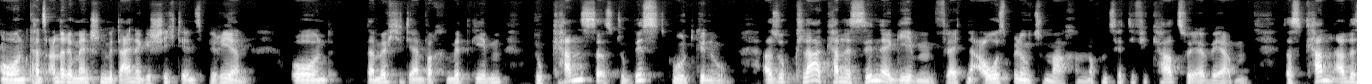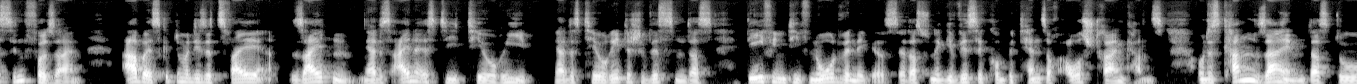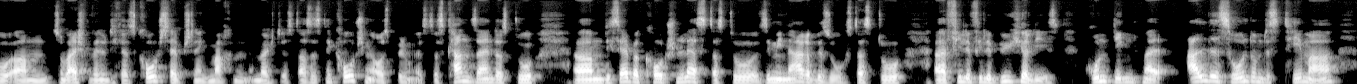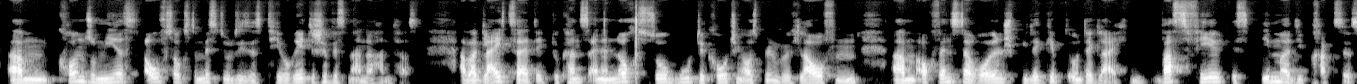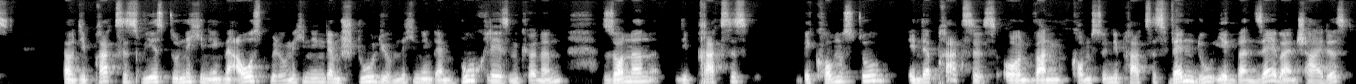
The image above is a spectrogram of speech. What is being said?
und kannst andere Menschen mit deiner Geschichte inspirieren. Und da möchte ich dir einfach mitgeben, du kannst das, du bist gut genug. Also klar kann es Sinn ergeben, vielleicht eine Ausbildung zu machen, noch ein Zertifikat zu erwerben. Das kann alles sinnvoll sein. Aber es gibt immer diese zwei Seiten. Ja, das eine ist die Theorie, ja, das theoretische Wissen, das definitiv notwendig ist, ja, dass du eine gewisse Kompetenz auch ausstrahlen kannst. Und es kann sein, dass du ähm, zum Beispiel, wenn du dich als Coach selbstständig machen möchtest, dass es eine Coaching-Ausbildung ist. Es kann sein, dass du ähm, dich selber coachen lässt, dass du Seminare besuchst, dass du äh, viele, viele Bücher liest. Grundlegend mal alles rund um das Thema ähm, konsumierst, aufsaugst, damit du dieses theoretische Wissen an der Hand hast. Aber gleichzeitig, du kannst eine noch so gute Coaching-Ausbildung durchlaufen, ähm, auch wenn es da Rollenspiele gibt und dergleichen. Was fehlt, ist immer die Praxis. Ja, und die Praxis wirst du nicht in irgendeiner Ausbildung, nicht in irgendeinem Studium, nicht in irgendeinem Buch lesen können, sondern die Praxis bekommst du in der Praxis. Und wann kommst du in die Praxis? Wenn du irgendwann selber entscheidest,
